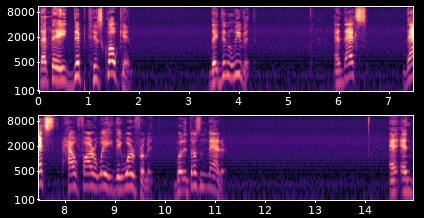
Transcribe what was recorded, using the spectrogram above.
that they dipped his cloak in. They didn't leave it. And that's that's how far away they were from it. But it doesn't matter. And, and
